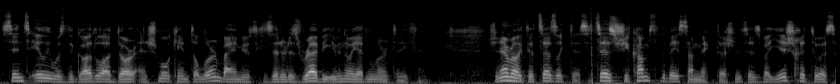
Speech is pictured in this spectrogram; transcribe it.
since Eli was the Gadol Ador and Shmuel came to learn by him, he was considered his Rebbe, even though he hadn't learned anything. Shenemar like that says like this. It says she comes to the Beis Hamikdash and it says Vayishchetu es.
